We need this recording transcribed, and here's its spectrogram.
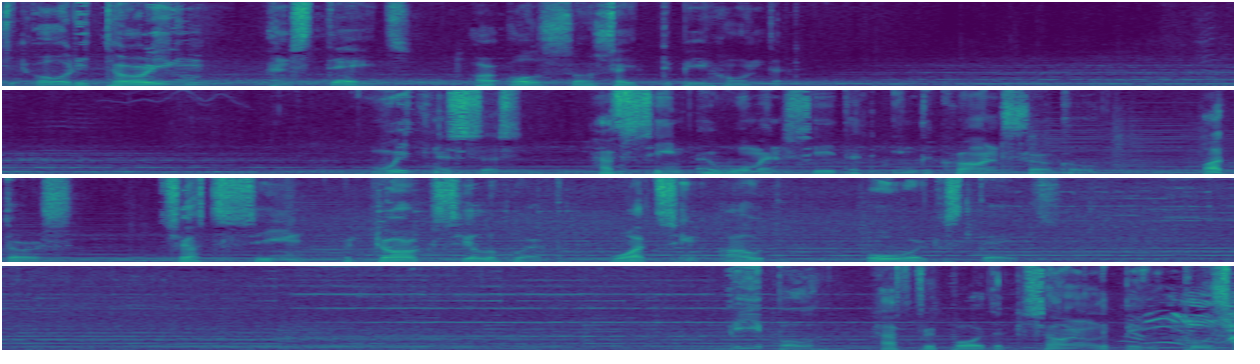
The auditorium and stage are also said to be haunted. Witnesses have seen a woman seated in the grand circle, others just seeing a dark silhouette watching out over the stage. People have reported suddenly being pushed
